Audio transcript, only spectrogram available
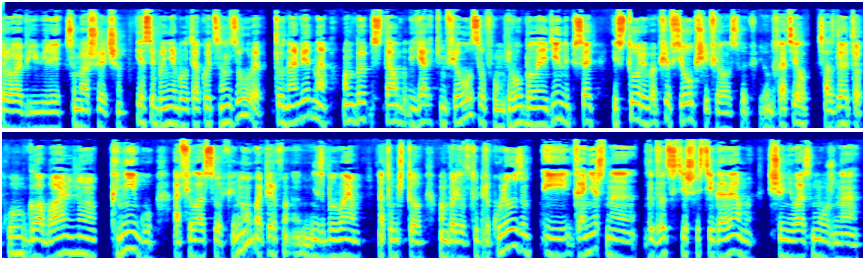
которого объявили сумасшедшим. Если бы не было такой цензуры, то, наверное, он бы стал ярким философом. Его была идея написать историю вообще всеобщей философии. Он хотел создать такую глобальную книгу о философии. Ну, во-первых, не забываем о том, что он болел туберкулезом. И, конечно, к 26 годам еще невозможно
